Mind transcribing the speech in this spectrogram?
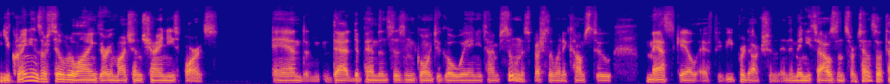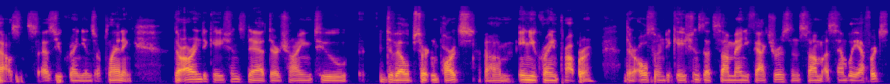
Ukrainians are still relying very much on Chinese parts, and that dependence isn't going to go away anytime soon, especially when it comes to mass scale FPV production in the many thousands or tens of thousands, as Ukrainians are planning. There are indications that they're trying to develop certain parts um, in Ukraine proper. There are also indications that some manufacturers and some assembly efforts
